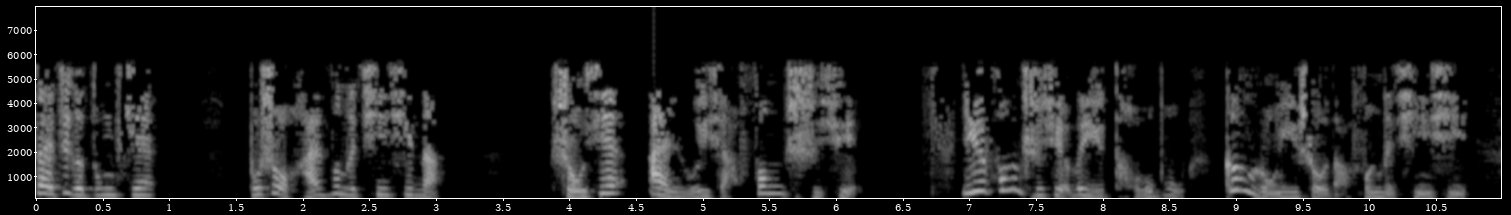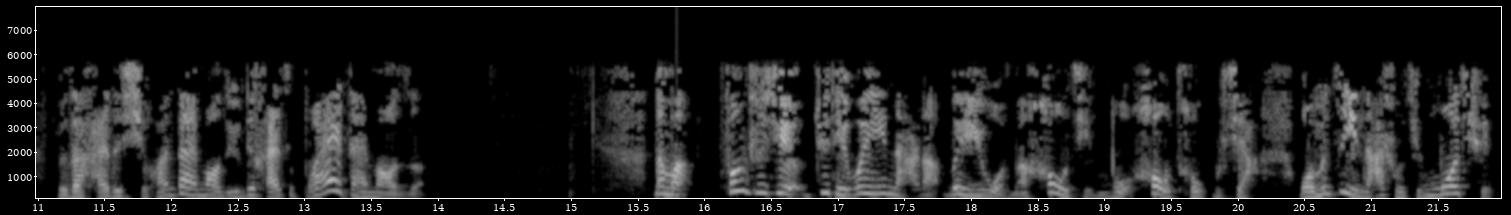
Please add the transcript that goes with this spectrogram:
在这个冬天不受寒风的侵袭呢？首先，按揉一下风池穴，因为风池穴位于头部，更容易受到风的侵袭。有的孩子喜欢戴帽子，有的孩子不爱戴帽子。那么风池穴具体位于哪儿呢？位于我们后颈部后头骨下。我们自己拿手去摸去，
